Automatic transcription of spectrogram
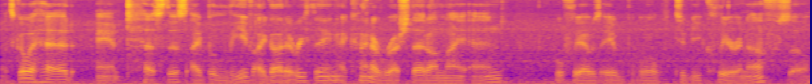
let's go ahead and test this. I believe I got everything. I kind of rushed that on my end. Hopefully I was able to be clear enough, so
